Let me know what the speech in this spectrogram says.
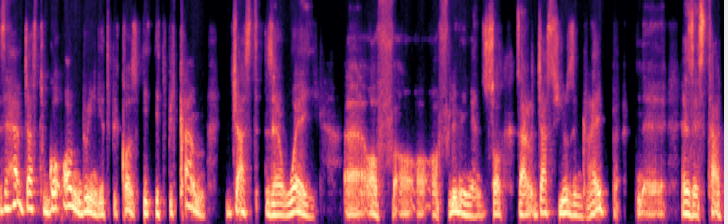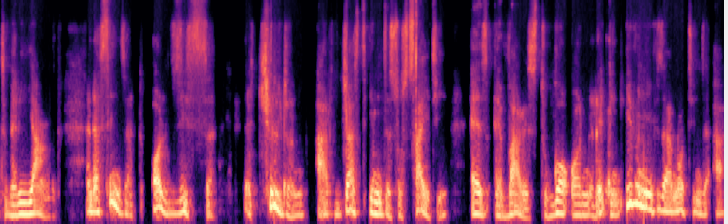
they have just to go on doing it because it, it become just their way uh, of, of living. And so they're just using rape uh, as they start very young. And I think that all these uh, children are just in the society as a virus to go on raping, even if they are not in the, uh,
